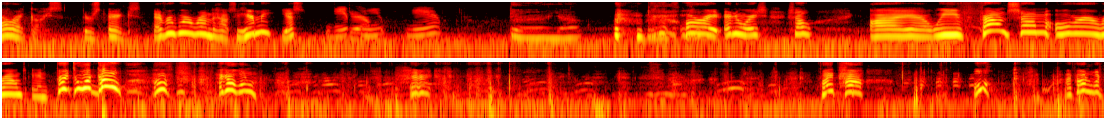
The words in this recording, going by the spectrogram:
All right, guys. There's eggs everywhere around the house. You hear me? Yes? Yep, Yeah. yep, yep. yeah. All right. Anyways, so I uh, we found some over around and three, two, one, go! Oh, I got one. My pa. Oh, I found one.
